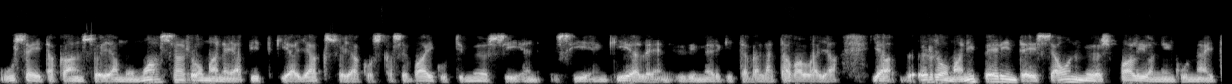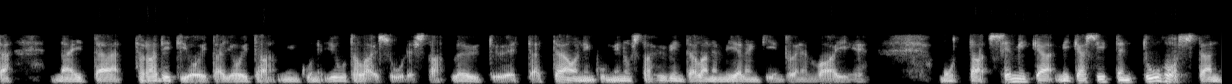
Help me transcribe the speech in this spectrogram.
useita kansoja, muun muassa romaneja pitkiä jaksoja, koska se vaikutti myös siihen, siihen kieleen hyvin merkittävällä tavalla. Ja, ja romaniperinteissä on myös paljon niin kuin näitä, näitä traditioita, joita niin kuin juutalaisuudesta löytyy. Että tämä on niin kuin minusta hyvin tällainen mielenkiintoinen vaihe. Mutta se, mikä, mikä sitten tuhosi tämän,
